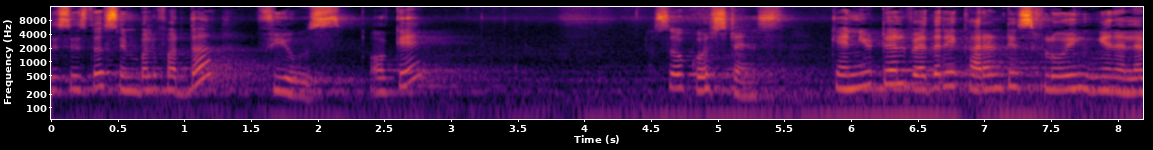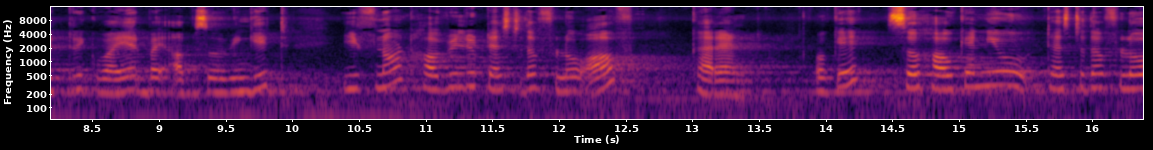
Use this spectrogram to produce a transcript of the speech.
This is the symbol for the fuse. Okay? So questions. Can you tell whether a current is flowing in electric wire by observing it if not how will you test the flow of current? Okay so how can you test the flow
